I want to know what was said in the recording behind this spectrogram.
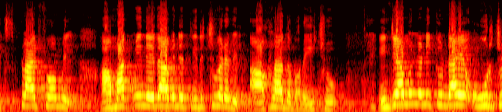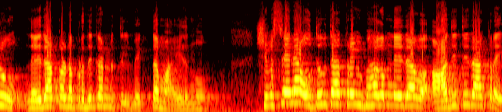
എക്സ് പ്ലാറ്റ്ഫോമിൽ ആം ആദ്മി നേതാവിന്റെ തിരിച്ചുവരവിൽ ആഹ്ലാദം അറിയിച്ചു. ഇന്ത്യ മുന്നണിക്കുണ്ടായ ഊർജവും നേതാക്കളുടെ പ്രതികരണത്തിൽ വ്യക്തമായിരുന്നു. ശിവസേന ഉദ്ധവ് താക്കറെ വിഭാഗം നേതാവ് ആദിത്യ താക്കറെ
